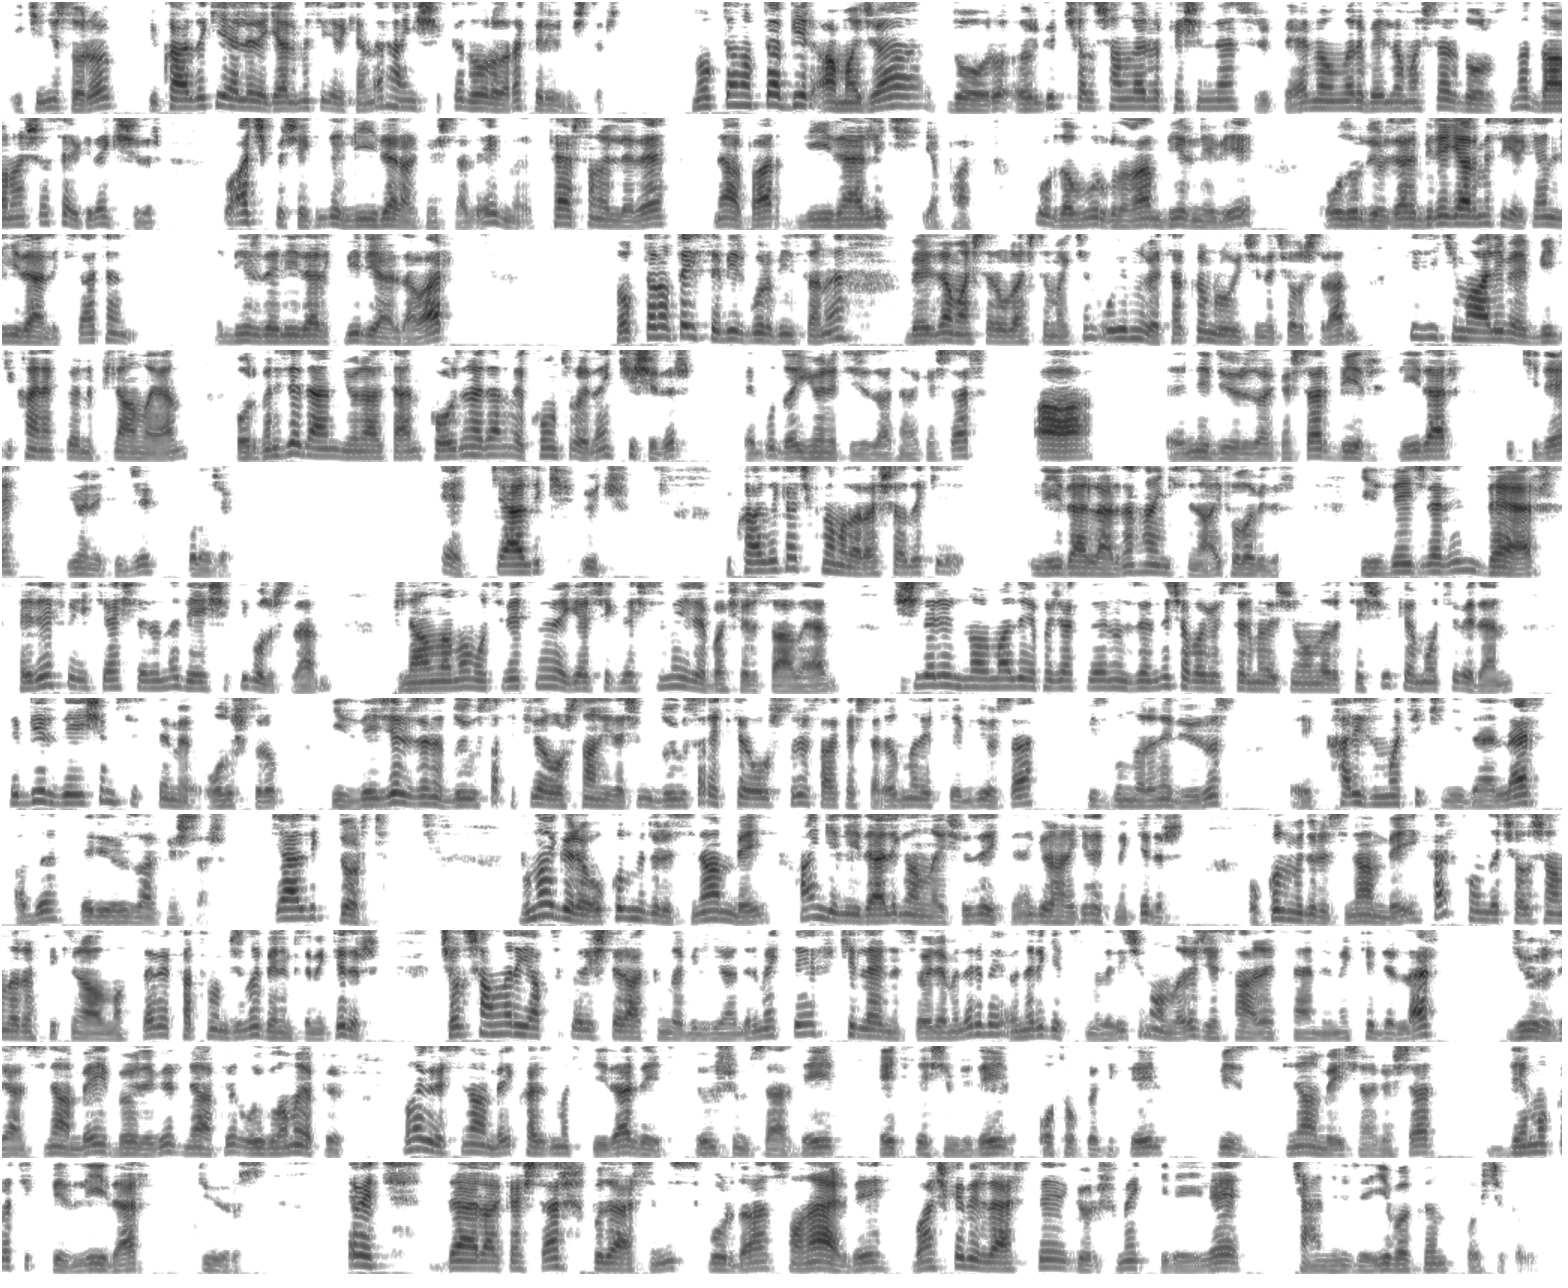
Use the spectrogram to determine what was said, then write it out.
İkinci soru. Yukarıdaki yerlere gelmesi gerekenler hangi şıkta doğru olarak verilmiştir? Nokta nokta bir amaca doğru örgüt çalışanlarını peşinden sürükleyen ve onları belli amaçlar doğrultusunda davranışa sevk eden kişidir. Bu açık bir şekilde lider arkadaşlar değil mi? Personellere ne yapar? Liderlik yapar. Burada vurgulanan bir nevi olur diyoruz. Yani bire gelmesi gereken liderlik. Zaten bir de liderlik bir yerde var. Nokta nokta ise bir grup insanı belirli amaçlara ulaştırmak için uyumlu ve takım ruhu içinde çalıştıran, fiziki, mali ve bilgi kaynaklarını planlayan, organize eden, yönelten, koordine eden ve kontrol eden kişidir. Ve bu da yönetici zaten arkadaşlar. A e, ne diyoruz arkadaşlar? 1 lider, 2 de yönetici olacak. Evet geldik 3. Yukarıdaki açıklamalar aşağıdaki liderlerden hangisine ait olabilir? İzleyicilerin değer, hedef ve ihtiyaçlarında değişiklik oluşturan, planlama, motive etme ve gerçekleştirme ile başarı sağlayan, kişilerin normalde yapacaklarının üzerinde çaba göstermeleri için onları teşvik ve motive eden ve bir değişim sistemi oluşturup izleyiciler üzerine duygusal etkiler oluşturan lider. Şimdi duygusal etkiler oluşturuyorsa arkadaşlar, onları etkileyebiliyorsa biz bunlara ne diyoruz? E, karizmatik liderler adı veriyoruz arkadaşlar. Geldik 4. Buna göre okul müdürü Sinan Bey hangi liderlik anlayışı özelliklerine göre hareket etmektedir? Okul müdürü Sinan Bey her konuda çalışanların fikrini almakta ve katılımcılığı benimsemektedir. Çalışanları yaptıkları işleri hakkında bilgilendirmekte, fikirlerini söylemeleri ve öneri getirmeleri için onları cesaretlendirmektedirler diyoruz. Yani Sinan Bey böyle bir ne yapıyor? Uygulama yapıyor. Buna göre Sinan Bey karizmatik lider değil, dönüşümsel değil, etkileşimci değil, otokratik değil. Biz Sinan Bey için arkadaşlar demokratik bir lider diyoruz. Evet değerli arkadaşlar bu dersimiz burada sona erdi. Başka bir derste görüşmek dileğiyle kendinize iyi bakın. Hoşçakalın.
